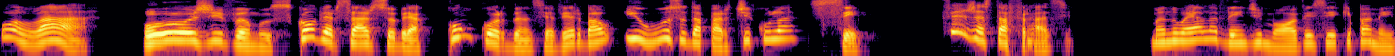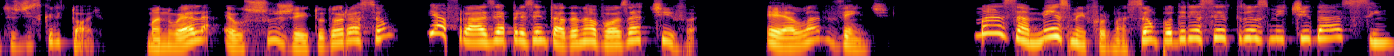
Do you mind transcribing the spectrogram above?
Olá! Hoje vamos conversar sobre a concordância verbal e o uso da partícula se. Veja esta frase. Manuela vende móveis e equipamentos de escritório. Manuela é o sujeito da oração e a frase é apresentada na voz ativa. Ela vende. Mas a mesma informação poderia ser transmitida assim.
